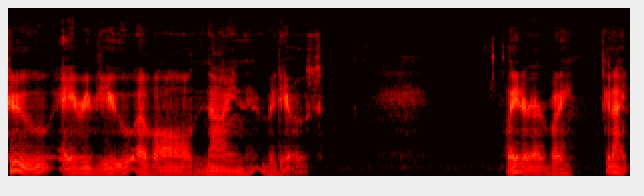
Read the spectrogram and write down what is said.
to a review of all nine videos. Later, everybody. Good night.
